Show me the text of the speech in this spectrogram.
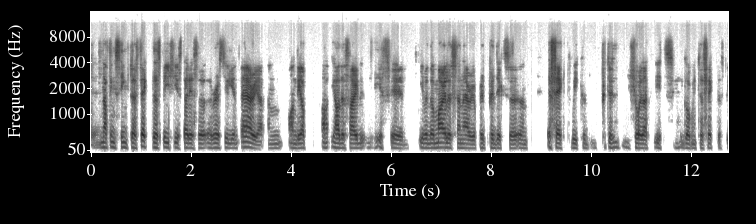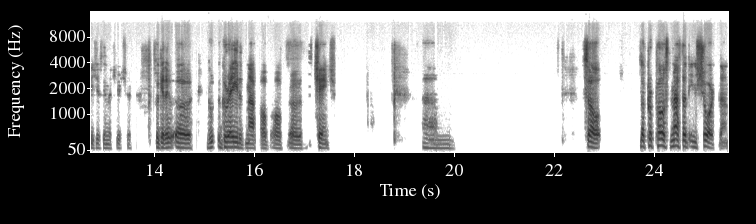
uh, nothing seems to affect the species, that is a, a resilient area. And on the, on the other side, if uh, even the milder scenario predicts a, a effect, we could pretty sure that it's going to affect the species in the future. So get a, a graded map of, of uh, change. Um, so the proposed method in short then.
